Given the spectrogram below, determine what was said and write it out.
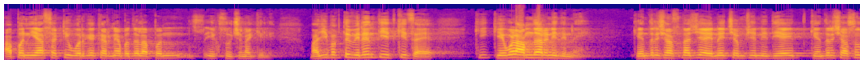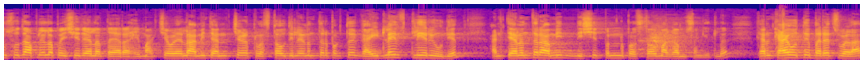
आपण यासाठी वर्ग करण्याबद्दल आपण एक सूचना केली. माझी फक्त विनंती इतकीच आहे की केवळ आमदार निधी नाही केंद्र शासनाचे एन एच एमचे निधी आहेत. केंद्र शासनसुद्धा आपल्याला पैसे द्यायला तयार आहे. मागच्या वेळेला आम्ही त्यांच्या प्रस्ताव दिल्यानंतर फक्त गाईडलाईन्स क्लिअर येऊ देत आणि त्यानंतर आम्ही निश्चितपणे प्रस्ताव मागाम सांगितलं. कारण काय होते बऱ्याच वेळा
